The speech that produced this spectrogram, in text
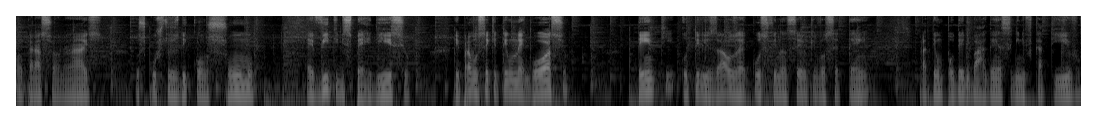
operacionais, os custos de consumo evite desperdício. E para você que tem um negócio, tente utilizar os recursos financeiros que você tem para ter um poder de barganha significativo.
